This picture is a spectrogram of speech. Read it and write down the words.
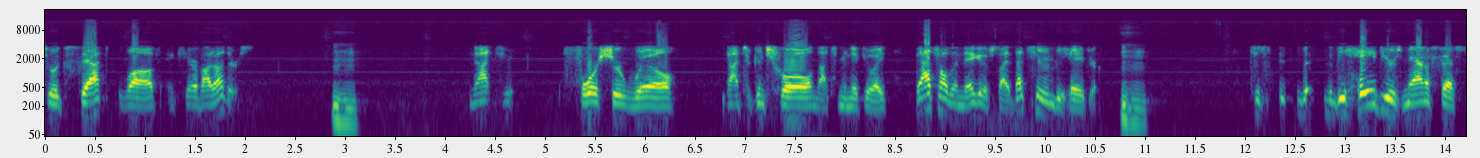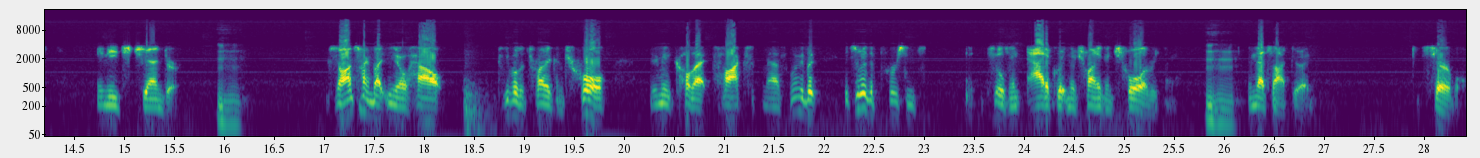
to accept, love, and care about others. Mm-hmm. Not to force your will, not to control, not to manipulate. That's all the negative side. That's human behavior. Mm-hmm. The, the, behaviors manifest in each gender. Mm-hmm. So I'm talking about, you know, how people that try to control, they may call that toxic masculinity, but it's really the person feels inadequate and they're trying to control everything. Mm-hmm. And that's not good. It's terrible.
